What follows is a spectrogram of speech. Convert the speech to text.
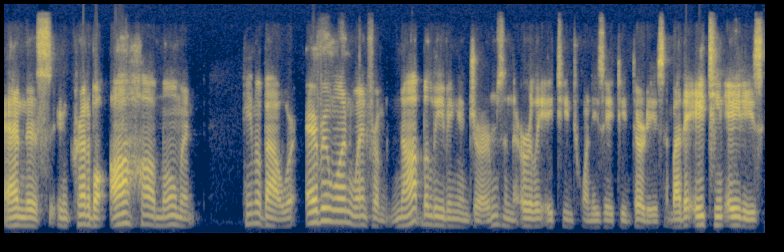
And this incredible aha moment came about where everyone went from not believing in germs in the early 1820s, 1830s, and by the 1880s,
